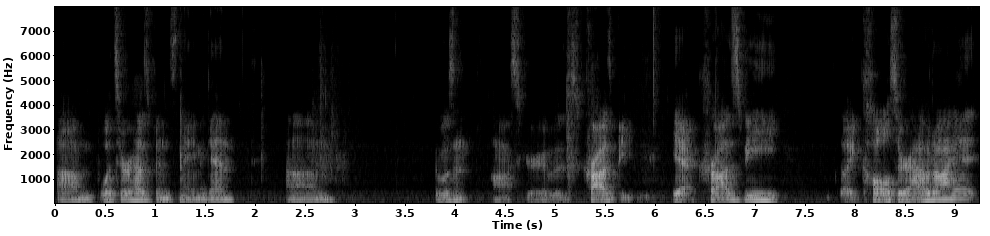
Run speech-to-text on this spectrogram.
um, what's her husband's name again? Um, it wasn't Oscar. It was Crosby. Yeah, Crosby like calls her out on it,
